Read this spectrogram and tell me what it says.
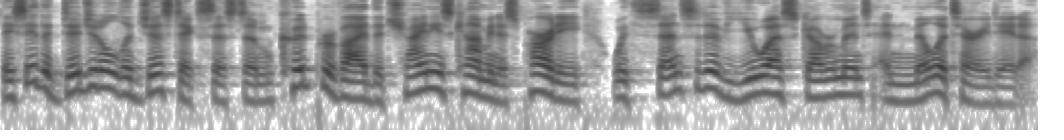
They say the digital logistics system could provide the Chinese Communist Party with sensitive U.S. government and military data.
